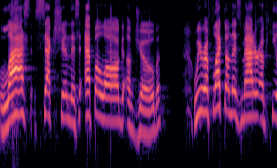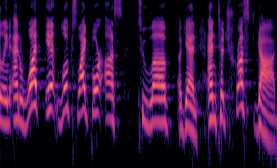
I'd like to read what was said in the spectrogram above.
last section, this epilogue of Job, we reflect on this matter of healing and what it looks like for us to love again and to trust God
